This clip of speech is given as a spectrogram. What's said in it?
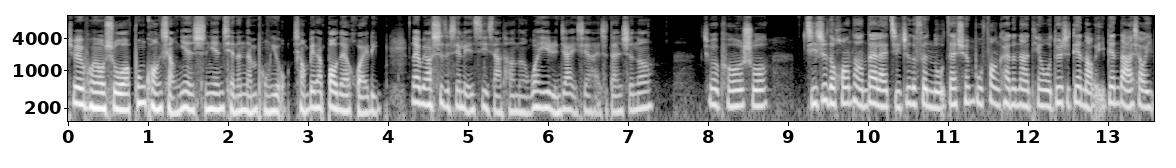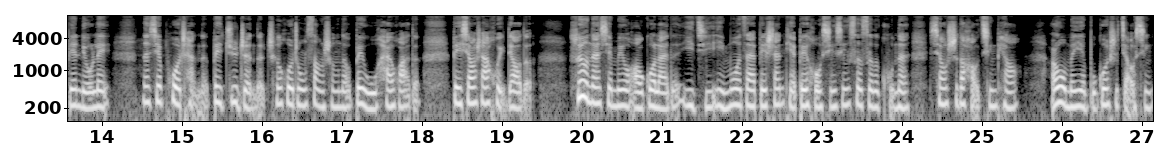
这位朋友说，疯狂想念十年前的男朋友，想被他抱在怀里。那要不要试着先联系一下他呢？万一人家也现在还是单身呢？这位朋友说，极致的荒唐带来极致的愤怒。在宣布放开的那天，我对着电脑一边大笑一边流泪。那些破产的、被拒诊的、车祸中丧生的、被无害化的、被消杀毁掉的，所有那些没有熬过来的，以及隐没在被删帖背后形形色色的苦难，消失的好轻飘。而我们也不过是侥幸，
